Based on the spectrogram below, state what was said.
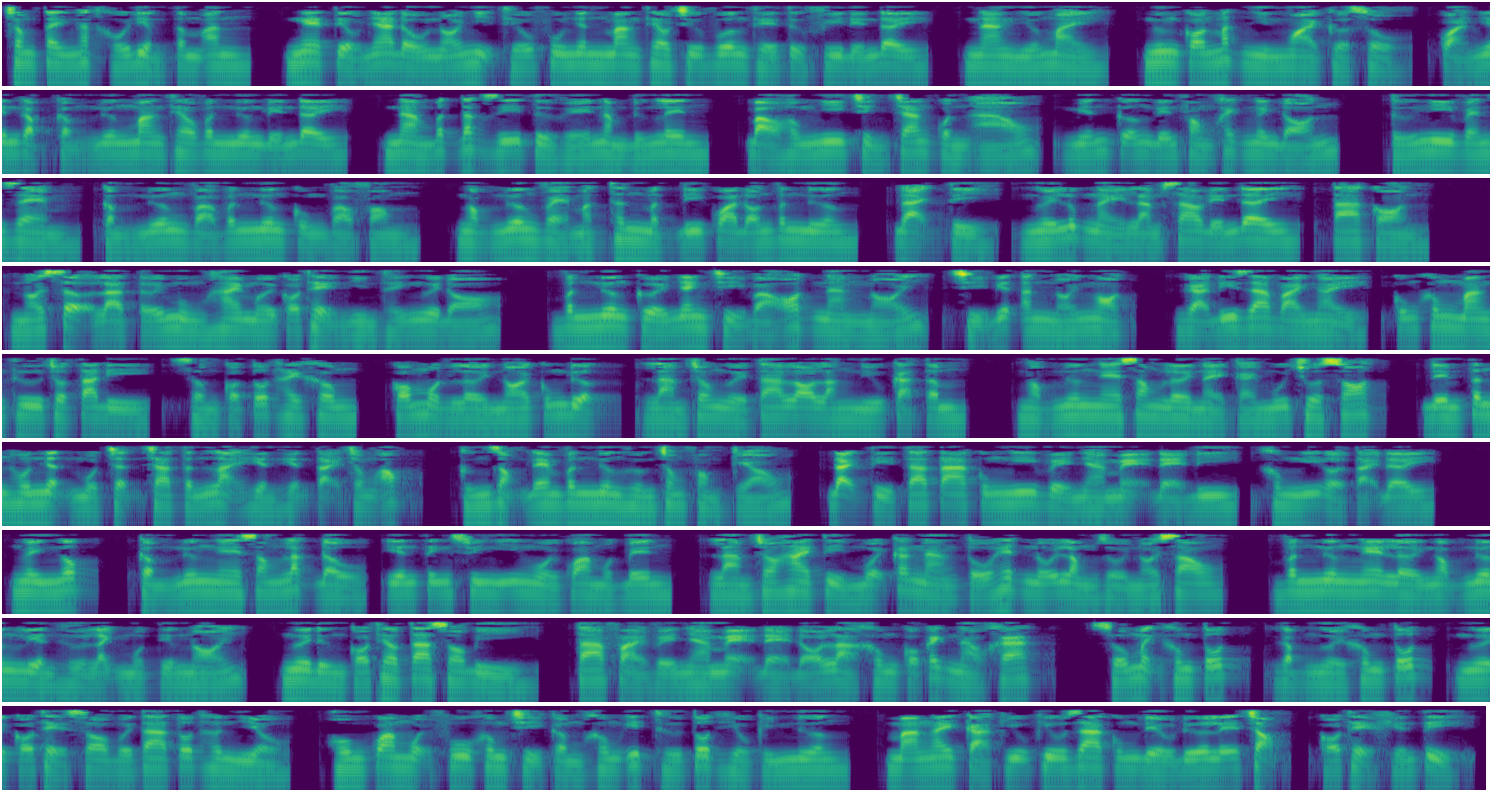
trong tay ngắt khối điểm tâm ăn, nghe tiểu nha đầu nói nhị thiếu phu nhân mang theo chữ vương thế tử phi đến đây, nàng nhướng mày, ngưng con mắt nhìn ngoài cửa sổ, quả nhiên gặp cẩm nương mang theo vân nương đến đây, nàng bất đắc dĩ từ ghế nằm đứng lên, bảo Hồng Nhi chỉnh trang quần áo, miễn cưỡng đến phòng khách nghênh đón, tứ nhi vén rèm, cẩm nương và vân nương cùng vào phòng, ngọc nương vẻ mặt thân mật đi qua đón vân nương, đại tỷ, ngươi lúc này làm sao đến đây, ta còn, nói sợ là tới mùng hai mới có thể nhìn thấy ngươi đó. Vân Nương cười nhanh chỉ vào ót nàng nói, chỉ biết ăn nói ngọt, gả đi ra vài ngày, cũng không mang thư cho ta đi, sống có tốt hay không, có một lời nói cũng được, làm cho người ta lo lắng níu cả tâm. Ngọc Nương nghe xong lời này cái mũi chua xót. đêm tân hôn nhận một trận tra tấn lại hiển hiện tại trong óc, cứng giọng đem Vân Nương hướng trong phòng kéo, đại tỷ ta ta cũng nghĩ về nhà mẹ đẻ đi, không nghĩ ở tại đây. Ngây ngốc, Cẩm Nương nghe xong lắc đầu, yên tĩnh suy nghĩ ngồi qua một bên, làm cho hai tỷ muội các nàng tố hết nỗi lòng rồi nói sau. Vân Nương nghe lời Ngọc Nương liền hừ lạnh một tiếng nói, ngươi đừng có theo ta so bì, ta phải về nhà mẹ đẻ đó là không có cách nào khác, số mệnh không tốt, gặp người không tốt, ngươi có thể so với ta tốt hơn nhiều, hôm qua muội phu không chỉ cầm không ít thứ tốt hiểu kính nương, mà ngay cả cứu cứu ra cũng đều đưa lễ trọng, có thể khiến tỷ.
